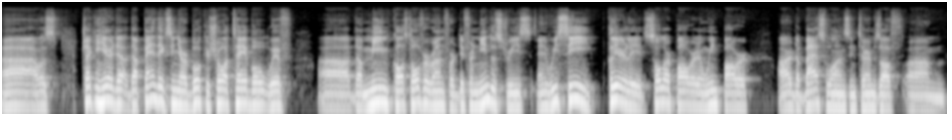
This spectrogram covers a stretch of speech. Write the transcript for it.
Uh, I was checking here the, the appendix in your book. You show a table with uh, the mean cost overrun for different industries, and we see clearly solar power and wind power are the best ones in terms of um,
